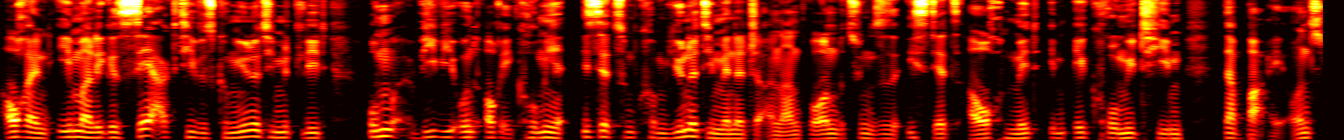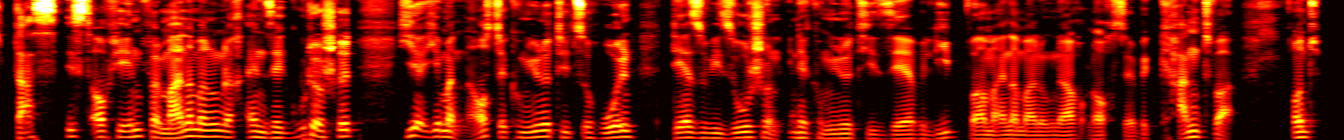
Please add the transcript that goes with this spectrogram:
auch ein ehemaliges sehr aktives Community-Mitglied um Vivi und auch Ecomi, ist jetzt zum Community Manager ernannt worden, beziehungsweise ist jetzt auch mit im Ecomi-Team dabei. Und das ist auf jeden Fall meiner Meinung nach ein sehr guter Schritt, hier jemanden aus der Community zu holen, der sowieso schon in der Community sehr beliebt war, meiner Meinung nach und auch sehr bekannt war. Und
